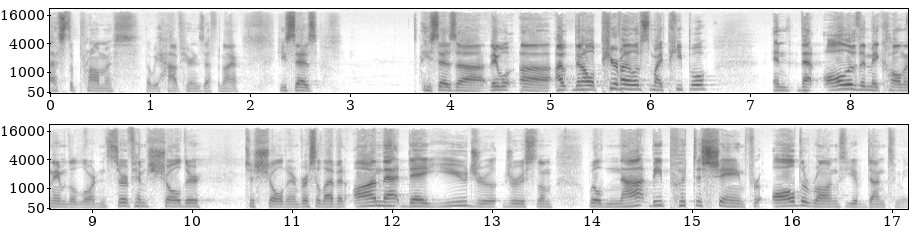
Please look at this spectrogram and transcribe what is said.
That's the promise that we have here in Zephaniah. He says, he says, uh, they will, uh, I, then I will purify the lips of my people, and that all of them may call the name of the Lord and serve him shoulder to shoulder. In verse 11, on that day you, Jer- Jerusalem, will not be put to shame for all the wrongs you have done to me.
